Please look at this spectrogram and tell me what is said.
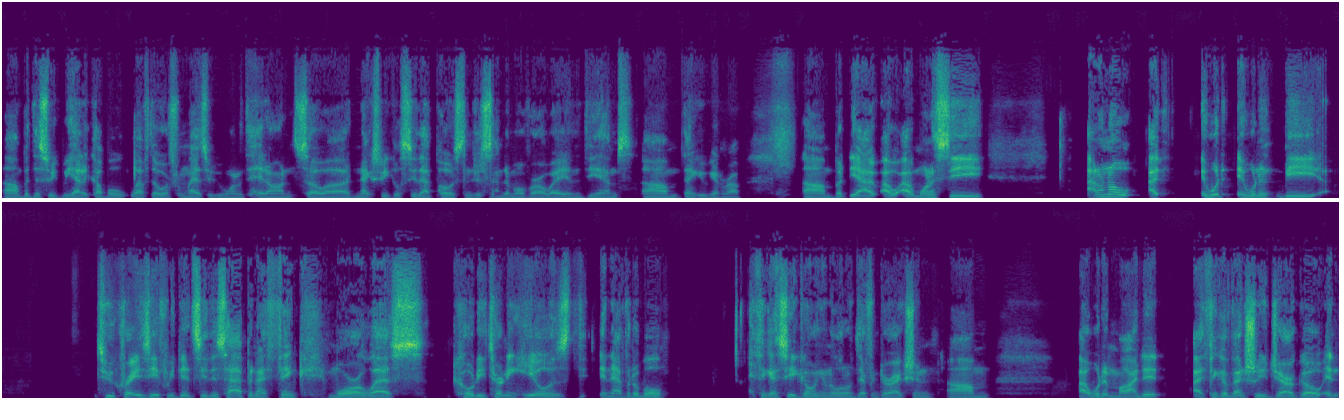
um, but this week we had a couple left over from last week we wanted to hit on. So uh, next week you'll see that post and just send them over our way in the DMs. Um, thank you again, Rob. Um, but yeah, I, I, I want to see. I don't know. I it would it wouldn't be too crazy if we did see this happen. I think more or less Cody turning heel is inevitable. I think I see it going in a little different direction. Um, I wouldn't mind it. I think eventually Jericho and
